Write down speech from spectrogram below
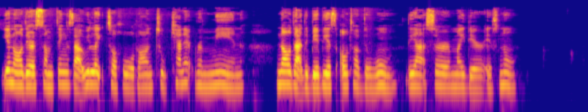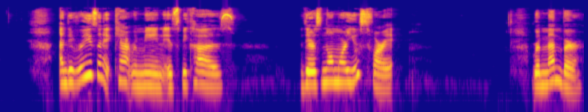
you know, there are some things that we like to hold on to. Can it remain now that the baby is out of the womb? The answer, my dear, is no. And the reason it can't remain is because there's no more use for it. Remember,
